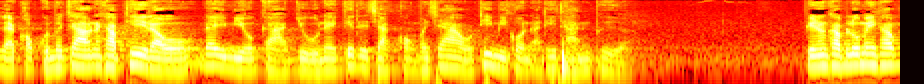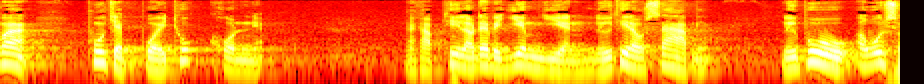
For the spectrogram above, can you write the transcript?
และขอบคุณพระเจ้านะครับที่เราได้มีโอกาสอยู่ในกิจจักรของพระเจ้าที่มีคนอธิษฐานเผื่อ พี่น้องครับรู้ไหมครับว่าผู้เจ็บป่วยทุกคนเนี่ยนะครับที่เราได้ไปเยี่ยมเยียนหรือที่เราทราบเนี่ยหรือผู้อาวุโส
